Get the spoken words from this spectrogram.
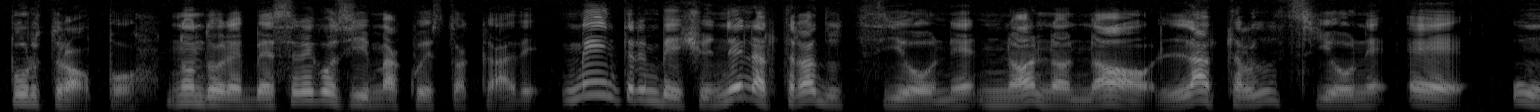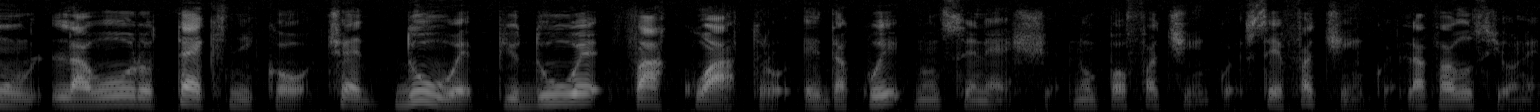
Purtroppo non dovrebbe essere così, ma questo accade. Mentre invece nella traduzione, no, no, no, la traduzione è un lavoro tecnico, cioè 2 più 2 fa 4 e da qui non se ne esce, non può fare 5. Se fa 5 la traduzione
